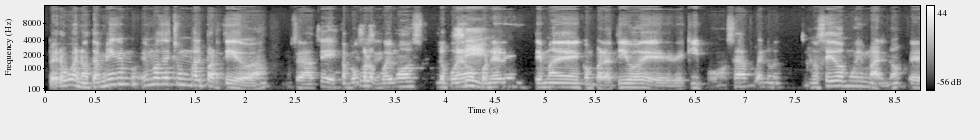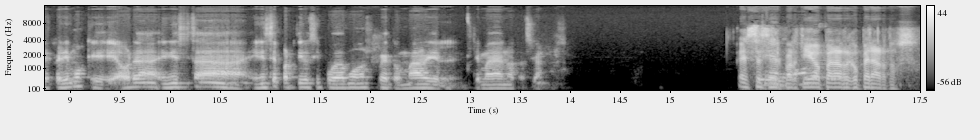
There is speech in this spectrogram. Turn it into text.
Pero bueno, también hem- hemos hecho un mal partido, ¿ah? O sea, Sí, tampoco lo sí. podemos, lo podemos Sí. poner en tema de comparativo de, de equipo. O sea, bueno, nos ha ido muy mal, ¿no? Pero esperemos que ahora en esta, en este partido sí podamos retomar el tema de anotaciones. Ese Sí, es el partido para no. recuperarnos.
